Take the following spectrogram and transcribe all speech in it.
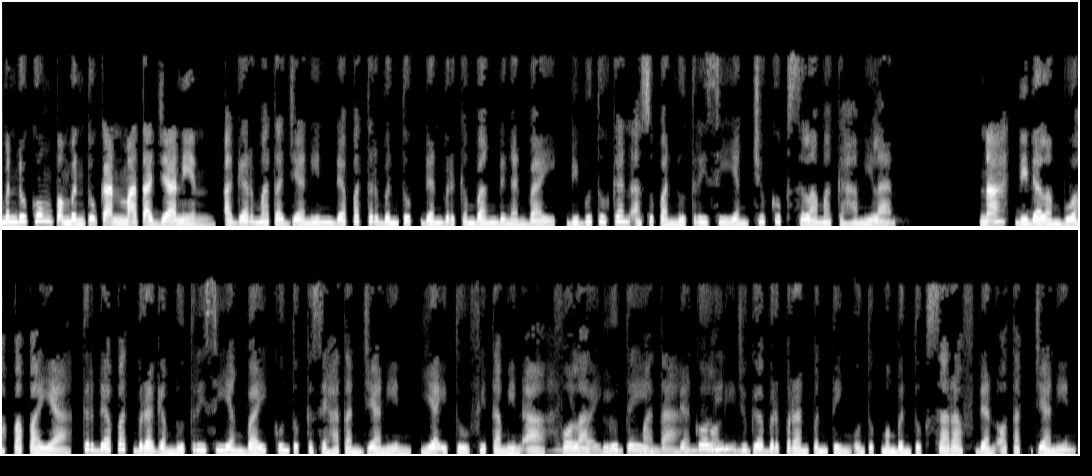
Mendukung pembentukan mata janin. Agar mata janin dapat terbentuk dan berkembang dengan baik, dibutuhkan asupan nutrisi yang cukup selama kehamilan. Nah, di dalam buah papaya, terdapat beragam nutrisi yang baik untuk kesehatan janin, yaitu vitamin A, folat, lutein, dan kolin juga berperan penting untuk membentuk saraf dan otak janin.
